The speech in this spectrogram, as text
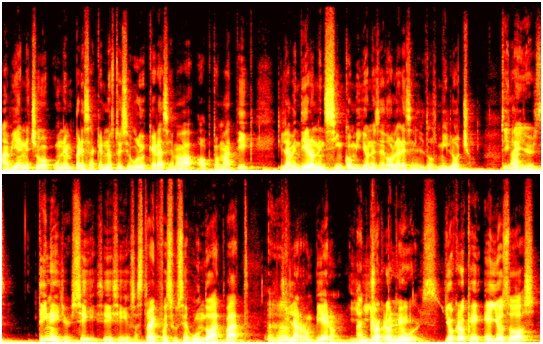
habían hecho una empresa que no estoy seguro de qué era, se llamaba Octomatic y la vendieron en 5 millones de dólares en el 2008. O sea, Teenagers. Teenagers, sí, sí, sí. O sea, Stripe fue su segundo at-bat Ajá. y la rompieron. Y, y yo, creo que, yo creo que ellos dos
